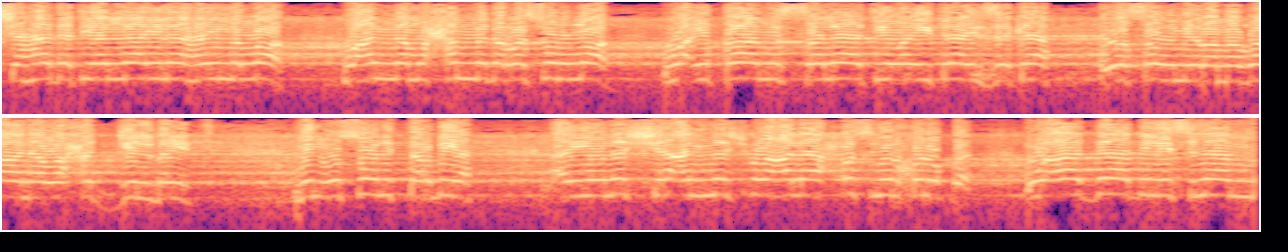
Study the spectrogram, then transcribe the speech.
شهادة أن لا إله إلا الله وأن محمد رسول الله وإقام الصلاة وإيتاء الزكاة وصوم رمضان وحج البيت. من أصول التربية أن ينشأ النشء على حسن الخلق وآداب الإسلام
